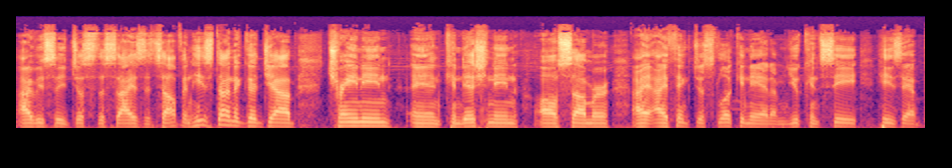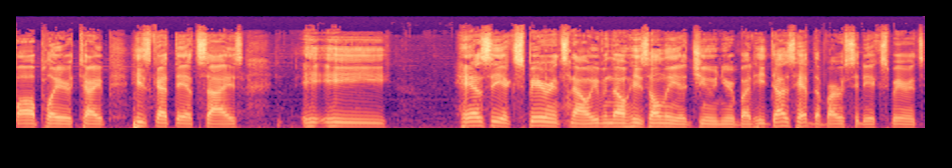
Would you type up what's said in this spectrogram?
obviously just the size itself, and he's done a good job training and conditioning all summer. I, I think just looking at him, you can see he's that ball player type. He's got that size. he, he has the experience now, even though he's only a junior, but he does have the varsity experience.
